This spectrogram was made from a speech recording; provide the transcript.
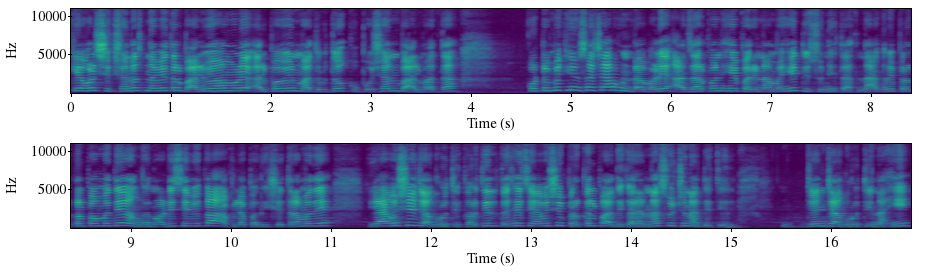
केवळ शिक्षणच नव्हे तर बालविवाहामुळे अल्पवयीन मातृत्व कुपोषण बालमाता कौटुंबिक हिंसाचार हुंडाबळी आजारपण हे परिणामही दिसून येतात. नागरी प्रकल्पामध्ये अंगणवाडी सेविका आपल्या परिक्षेत्रामध्ये याविषयी जागृती करतील तसेच याविषयी प्रकल्प अधिकाऱ्यांना सूचना देतील. जनजागृती नाही.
